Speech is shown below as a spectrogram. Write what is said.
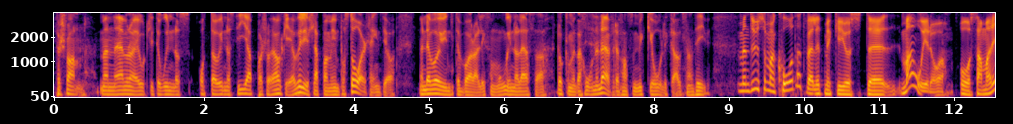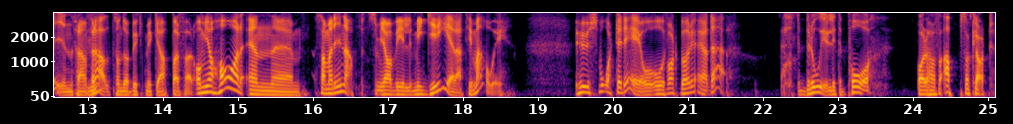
försvann. Men även om jag gjort lite Windows 8 och Windows 10-appar så, ja, okej, jag vill ju släppa min på Store tänkte jag. Men det var ju inte bara liksom att gå in och läsa dokumentationen där, för det fanns så mycket olika alternativ. Men du som har kodat väldigt mycket just eh, Maui då, och Xamarin framför allt, som du har byggt mycket appar för. Om jag har en eh, Xamarin-app som jag vill migrera till Maui, hur svårt är det och, och vart börjar jag där? Det beror ju lite på vad du har för app såklart,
